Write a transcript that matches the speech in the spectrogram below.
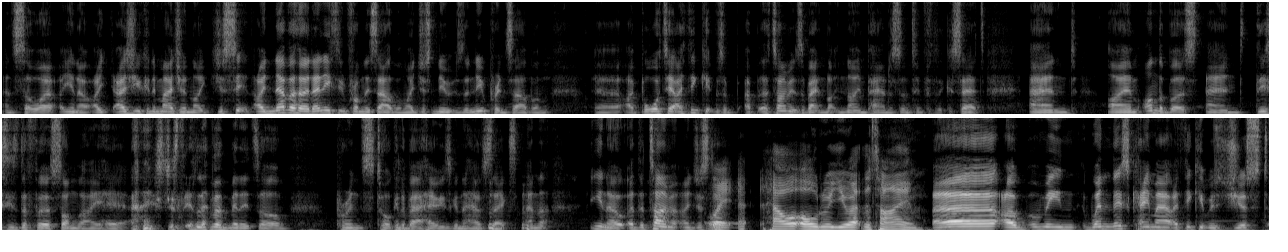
and so I you know I as you can imagine like just sit. I never heard anything from this album. I just knew it was the new Prince album. Uh, I bought it. I think it was a, at the time it was about like nine pound or something for the cassette, and I'm on the bus and this is the first song that I hear. it's just eleven minutes of Prince talking about how he's going to have sex, and you know at the time I'm just like. Wait, h- how old were you at the time? Uh, I, I mean, when this came out, I think it was just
